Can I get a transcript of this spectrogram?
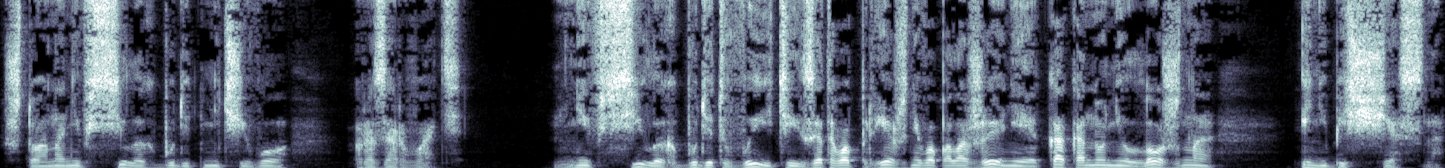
что она не в силах будет ничего разорвать. Не в силах будет выйти из этого прежнего положения, как оно не ложно и не бесчестно.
